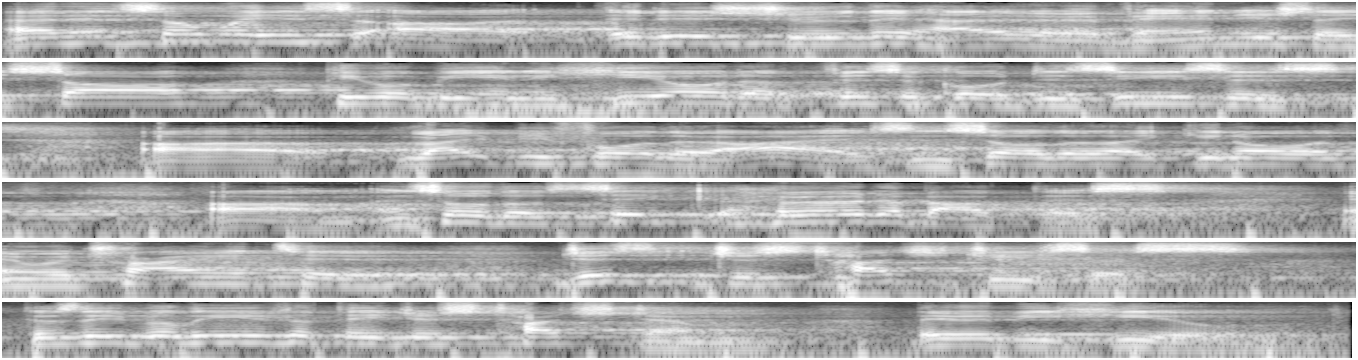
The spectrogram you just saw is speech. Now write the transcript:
And in some ways, uh, it is true they had an advantage. They saw people being healed of physical diseases uh, right before their eyes. And so they're like, you know, if, um, and so the sick heard about this and were trying to just, just touch Jesus because they believed that they just touched him, they would be healed.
